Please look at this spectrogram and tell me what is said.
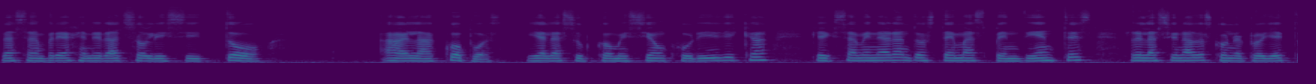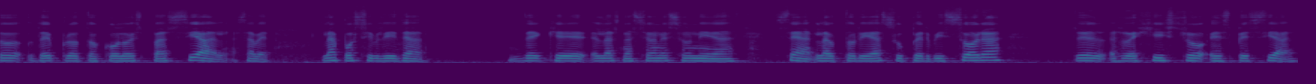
La Asamblea General solicitó a la COPOS y a la Subcomisión Jurídica que examinaran dos temas pendientes relacionados con el proyecto de protocolo espacial, a saber, la posibilidad de que las Naciones Unidas sean la autoridad supervisora del registro especial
